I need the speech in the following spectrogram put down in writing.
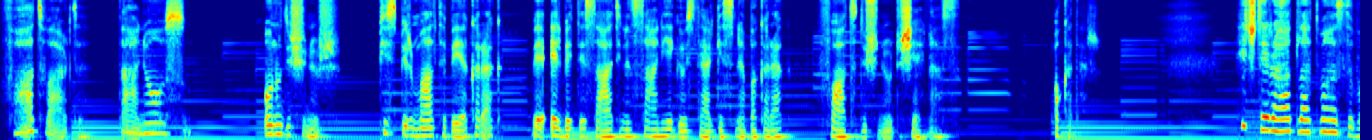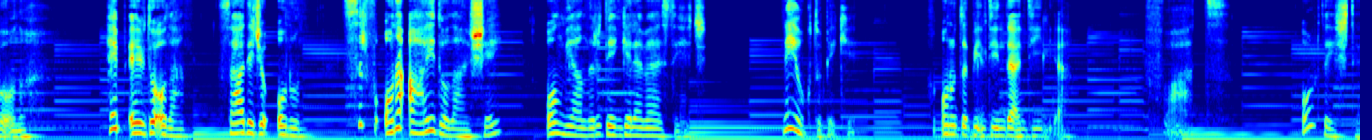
Fuat vardı. Daha ne olsun? Onu düşünür. Pis bir maltepe yakarak ve elbette saatinin saniye göstergesine bakarak Fuat'ı düşünürdü Şehnaz. O kadar. Hiç de rahatlatmazdı bu onu. Hep evde olan, sadece onun, sırf ona ait olan şey olmayanları dengelemezdi hiç. Ne yoktu peki? Onu da bildiğinden değil ya. Fuat. Orada işte.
